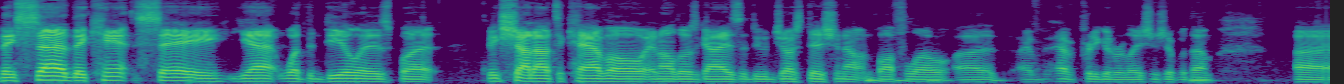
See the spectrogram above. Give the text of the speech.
they said they can't say yet what the deal is, but big shout out to Cavo and all those guys that do Just Dishing out in Buffalo. Uh, I have a pretty good relationship with them. Uh,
